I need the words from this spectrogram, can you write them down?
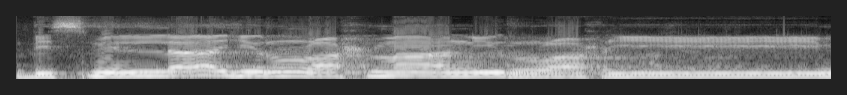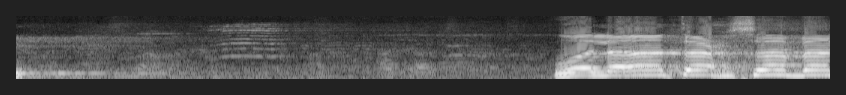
بسم الله الرحمن الرحيم ولا تحسبن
